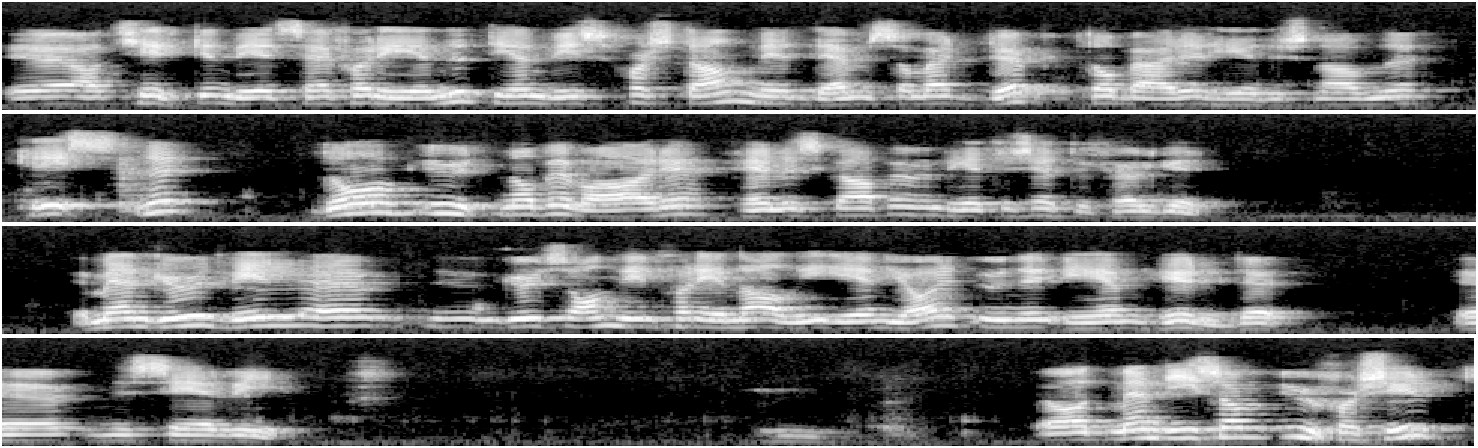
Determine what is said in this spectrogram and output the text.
eh, at Kirken vet seg forenet i en viss forstand med dem som er døpt og bærer hedersnavnet kristne, dog uten å bevare fellesskapet med Peters etterfølger. Men Gud vil, eh, Guds ånd vil forene alle i én jord under én hyrde, eh, ser vi. Men de som uforskyldt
